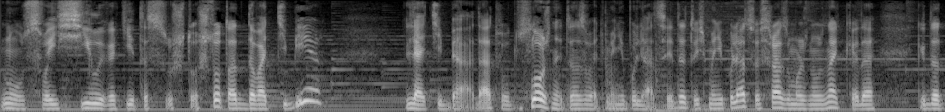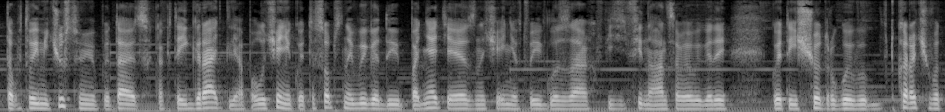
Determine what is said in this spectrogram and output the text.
ну, свои силы какие-то, что-то отдавать тебе, для тебя, да, тут сложно это назвать манипуляцией, да, то есть манипуляцию сразу можно узнать, когда, когда твоими чувствами пытаются как-то играть для получения какой-то собственной выгоды, поднятия значения в твоих глазах, финансовой выгоды, какой-то еще другой, короче, вот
